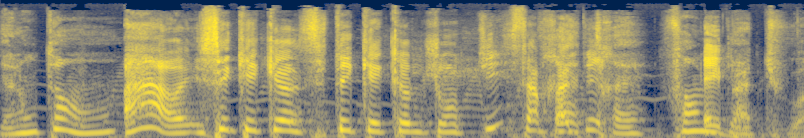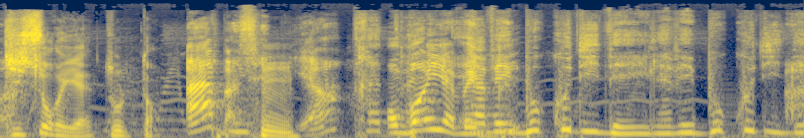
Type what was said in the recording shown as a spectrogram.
il y a longtemps. hein. Ah ouais, c'est quelqu'un, c'était quelqu'un de gentil, sympathique. très, Eh formidable. bah tu vois. Qui souriait tout le temps. Ah bah c'est Hmm. bien. Très, Au moins il y il avait. plus- beaucoup d'idées. Il avait beaucoup d'idées.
